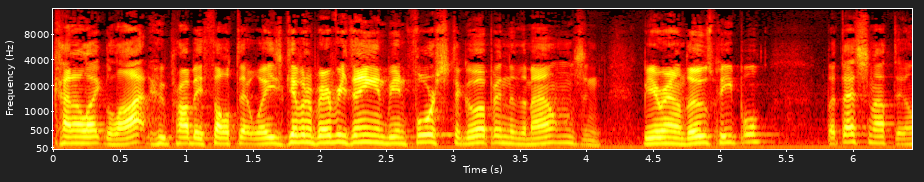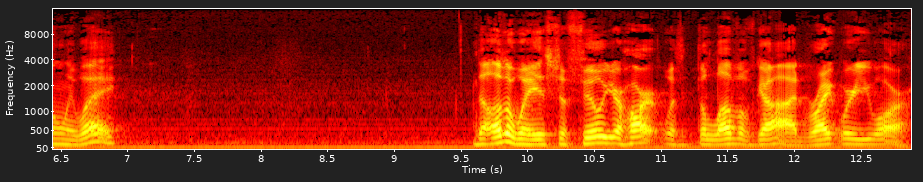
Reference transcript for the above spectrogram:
kind of like Lot, who probably thought that way. He's given up everything and being forced to go up into the mountains and be around those people. But that's not the only way. The other way is to fill your heart with the love of God right where you are.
